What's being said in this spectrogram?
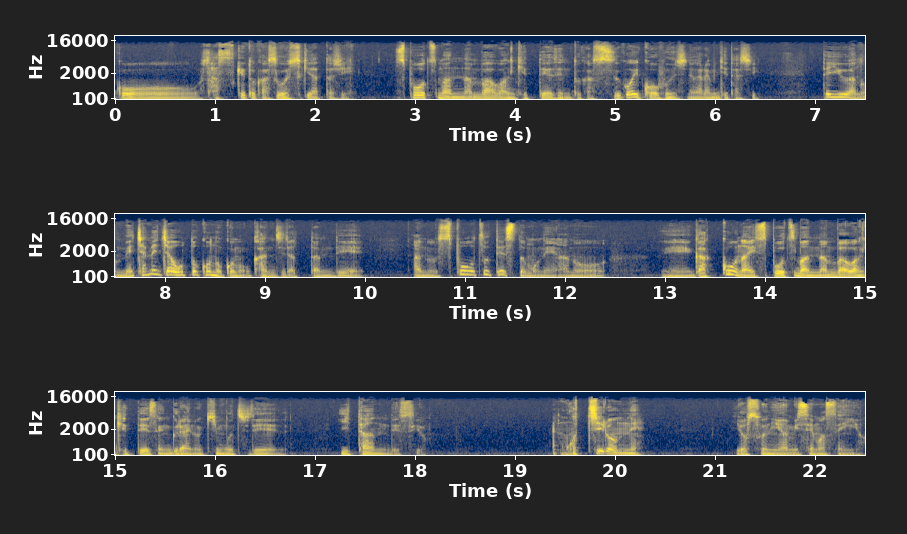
こう「サスケとかすごい好きだったしスポーツマンナンバーワン決定戦とかすごい興奮しながら見てたしっていうあのめちゃめちゃ男の子の感じだったんであのスポーツテストもねあの、えー、学校内スポーツマンナンバーワン決定戦ぐらいの気持ちでいたんですよ。もちろんねよそには見せませんよ。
